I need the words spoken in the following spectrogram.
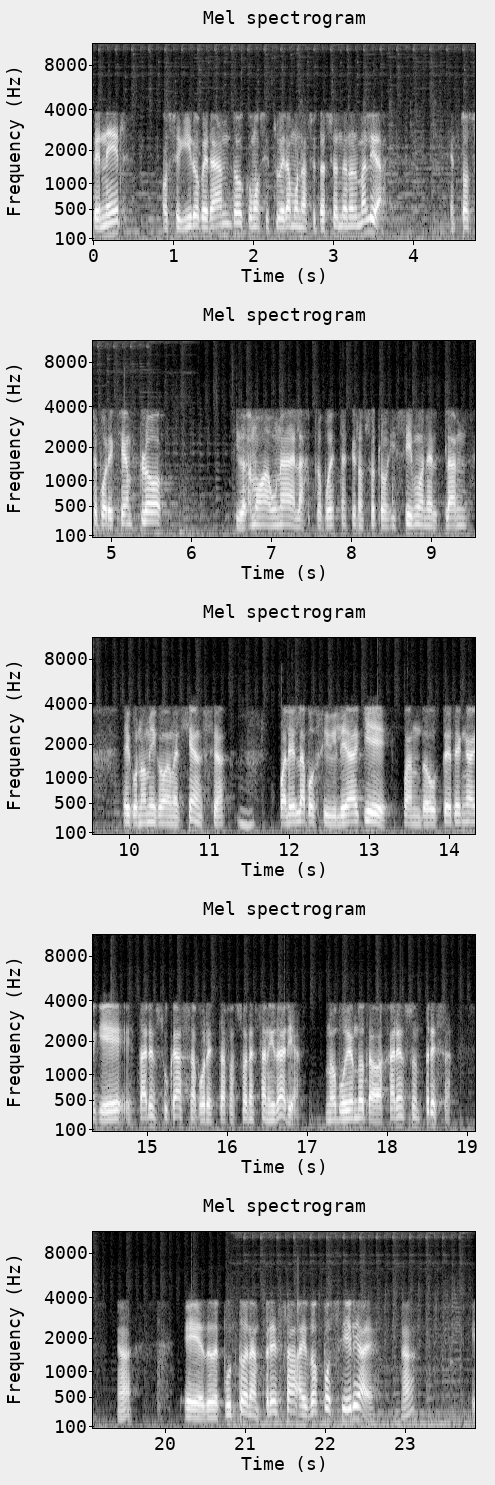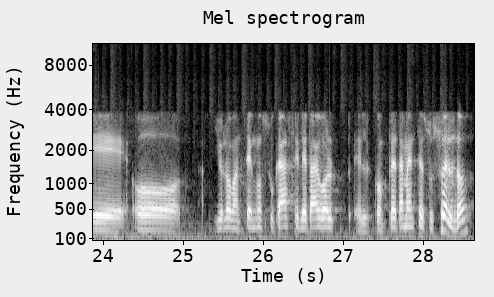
tener o seguir operando como si estuviéramos en una situación de normalidad. Entonces, por ejemplo, si vamos a una de las propuestas que nosotros hicimos en el plan económico de emergencia, cuál es la posibilidad que cuando usted tenga que estar en su casa por estas razones sanitarias, no pudiendo trabajar en su empresa, eh, desde el punto de la empresa hay dos posibilidades, eh, o yo lo mantengo en su casa y le pago el, completamente su sueldo,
